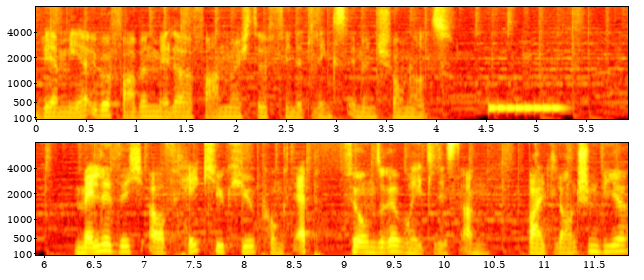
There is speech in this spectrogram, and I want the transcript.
Wer mehr über Fabian Meller erfahren möchte, findet Links in den Show Notes. Melde dich auf heyqq.app für unsere Waitlist an. Bald launchen wir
